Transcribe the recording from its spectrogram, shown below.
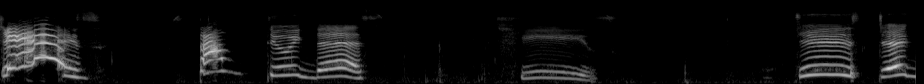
Cheese! Stop doing this! Cheese! Cheese! Jake,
